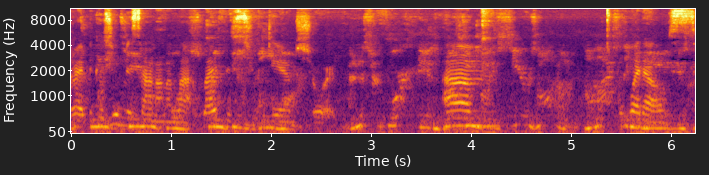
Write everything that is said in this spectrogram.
right? Because you miss out on a lot. Life is too damn short. Um, what else?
